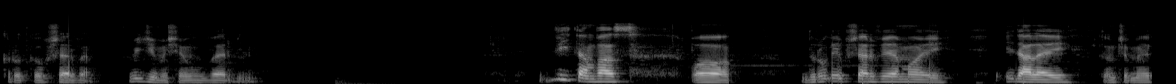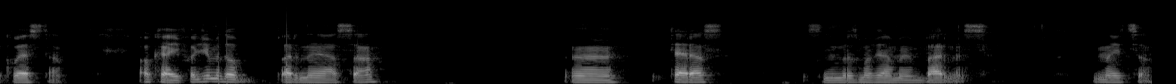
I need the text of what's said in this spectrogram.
krótką przerwę. Widzimy się w Werbin. Witam Was po drugiej przerwie mojej i dalej kończymy questa. Ok, wchodzimy do Barneasa. E, Teraz z nim rozmawiamy. Barnes. No i co?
